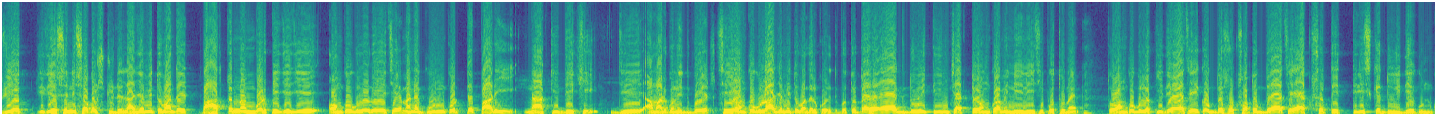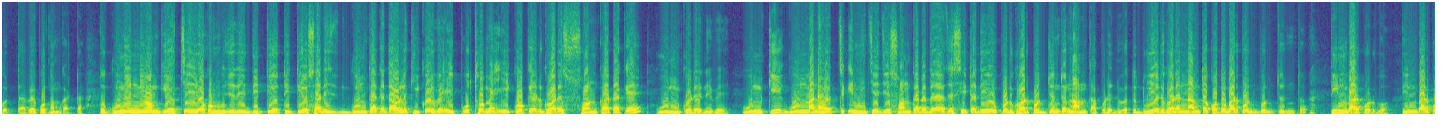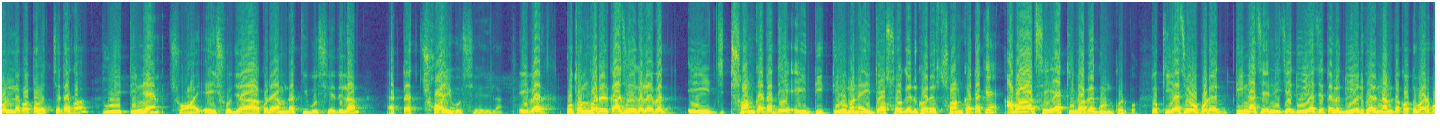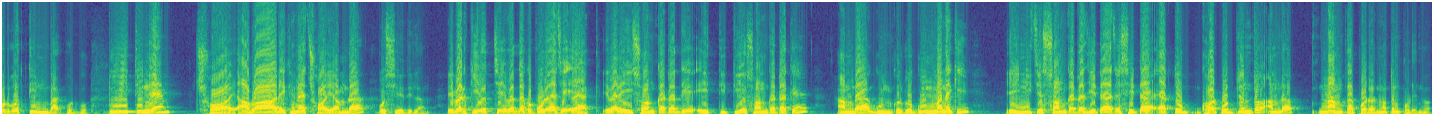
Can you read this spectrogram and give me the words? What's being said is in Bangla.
প্রিয় তৃতীয় শ্রেণির সকল স্টুডেন্ট আজ আমি তোমাদের বাহাত্তর নম্বর পেজে যে অঙ্কগুলো রয়েছে মানে গুণ করতে পারি না কি দেখি, যে আমার গণিত বইয়ের, সেই অঙ্কগুলো আজ আমি তোমাদের করে দেবো। তো তাই এক, দুই, তিন, চারটে অঙ্ক আমি নিয়ে নিয়েছি প্রথমে। তো অঙ্কগুলো কি দেওয়া আছে? একক দশক, শতক দেওয়া আছে, একশো তেত্রিশকে দুই দিয়ে গুণ করতে হবে প্রথম কার্ডটা তো গুণের নিয়ম কি হচ্ছে? এরকম যদি দ্বিতীয়, তৃতীয় সারি গুণ থাকে তাহলে কি করবে? এই প্রথমে এককের ঘরের সংখ্যাটাকে গুণ করে নেবে। গুণ কি? গুণ মানে হচ্ছে কি নিচে যে সংখ্যাটা দেওয়া আছে সেটা দিয়ে উপর ঘর পর্যন্ত নামটা পড়ে নেবে। তো দুইয়ের ঘরের নামটা কতবার পর্যন্ত? তিনবার পড়ব। তিনবার পড়লে কত হচ্ছে দেখো? দুই তিনে ছয়। এই সোজা করে আমরা কি বসিয়ে দিলাম? একটা ছয় বসিয়ে দিলাম। এইবার প্রথম ঘরের কাজ হয়ে গেল, এবার এই সংখ্যাটা দিয়ে এই দ্বিতীয় মানে এই দশকের ঘরের সংখ্যাটাকে আবার সে একইভাবে গুণ করব। তো কি আছে? ওপরে তিন আছে, নিচে দুই আছে, তাহলে দুইয়ের ঘরের নামটা কতবার পড়ব? তিনবার পড়ব। দুই তিনে ছয়, আবার এখানে ছয় আমরা বসিয়ে দিলাম। এবার কি হচ্ছে? এবার দেখো পড়ে আছে এক। এবার এই সংখ্যাটা দিয়ে এই তৃতীয় সংখ্যাটাকে আমরা গুণ করব। গুণ মানে কি? এই নিচের সংখ্যাটা যেটা আছে, সেটা এত ঘর পর্যন্ত আমরা নামতা পড়ার মতন পড়ে নেব।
